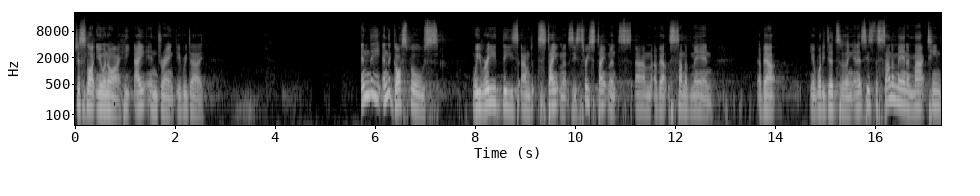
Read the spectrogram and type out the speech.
Just like you and I, he ate and drank every day. In the, in the Gospels, we read these um, statements, these three statements um, about the Son of Man, about you know, what he did, sort of thing. And it says, The Son of Man in Mark 10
